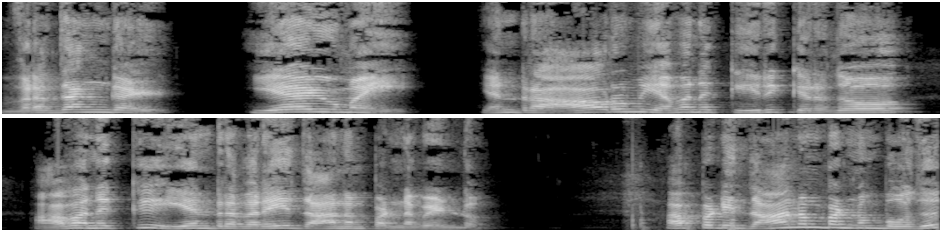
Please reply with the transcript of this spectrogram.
விரதங்கள் ஏழ்மை என்ற ஆறும் எவனுக்கு இருக்கிறதோ அவனுக்கு இயன்றவரை தானம் பண்ண வேண்டும். அப்படி தானம் பண்ணும்போது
